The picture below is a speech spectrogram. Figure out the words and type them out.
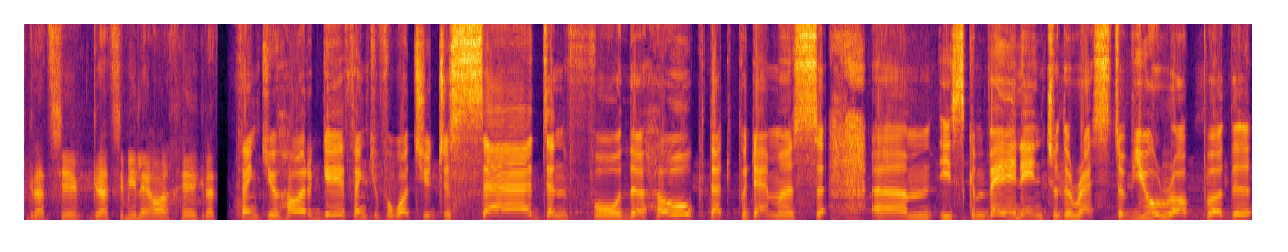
Grazie, grazie mille Jorge. Gra Thank you, Jorge. Thank you for what you just said and for the hope that Podemos um, is conveying to the rest of Europe, uh, the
